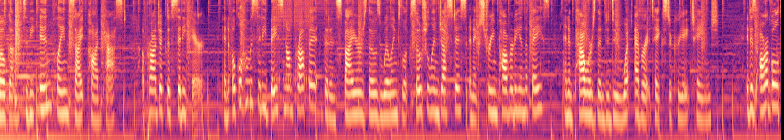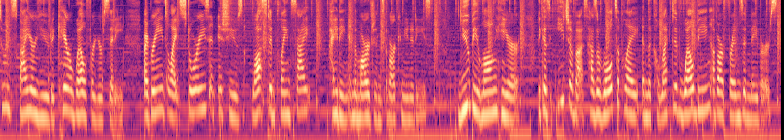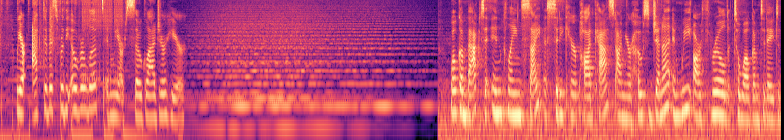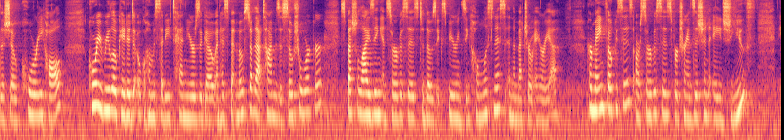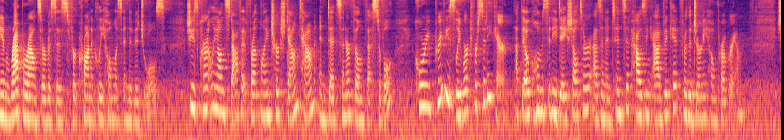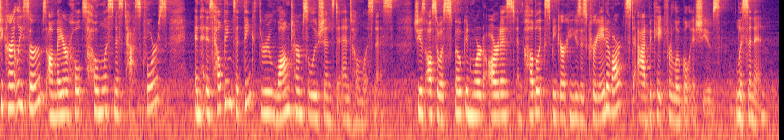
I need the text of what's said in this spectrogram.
Welcome to the In Plain Sight podcast, a project of City Care, an Oklahoma City based nonprofit that inspires those willing to look social injustice and extreme poverty in the face and empowers them to do whatever it takes to create change. It is our goal to inspire you to care well for your city by bringing to light stories and issues lost in plain sight, hiding in the margins of our communities. You belong here because each of us has a role to play in the collective well being of our friends and neighbors. We are activists for the overlooked, and we are so glad you're here. Welcome back to In Plain Sight, a CityCare podcast. I'm your host, Jenna, and we are thrilled to welcome today to the show Corey Hall. Corey relocated to Oklahoma City 10 years ago and has spent most of that time as a social worker, specializing in services to those experiencing homelessness in the metro area. Her main focuses are services for transition aged youth and wraparound services for chronically homeless individuals. She is currently on staff at Frontline Church Downtown and Dead Center Film Festival. Corey previously worked for CityCare at the Oklahoma City Day Shelter as an intensive housing advocate for the Journey Home program. She currently serves on Mayor Holt's Homelessness Task Force and is helping to think through long term solutions to end homelessness. She is also a spoken word artist and public speaker who uses creative arts to advocate for local issues. Listen in.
